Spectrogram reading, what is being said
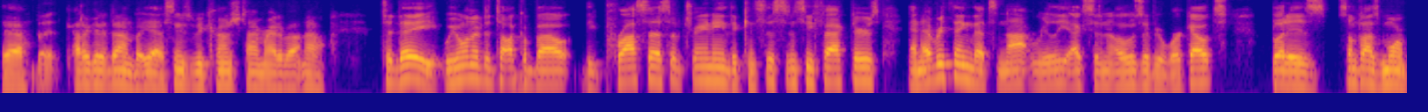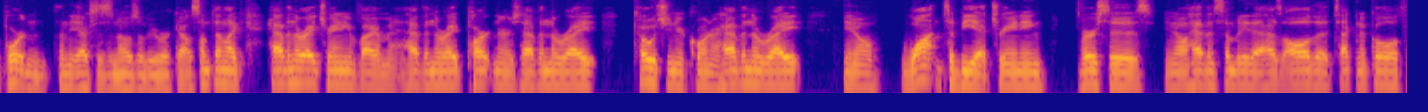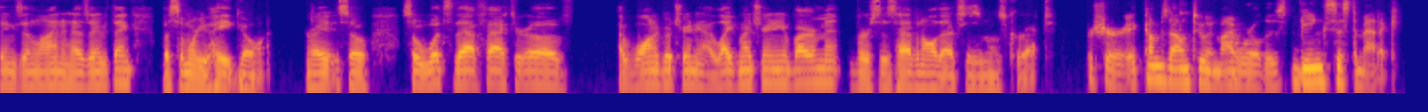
yeah, but gotta get it done. But yeah, it seems to be crunch time right about now. Today, we wanted to talk about the process of training, the consistency factors, and everything that's not really X's and O's of your workouts but is sometimes more important than the X's and O's of your workout. Something like having the right training environment, having the right partners, having the right coach in your corner, having the right, you know, want to be at training versus, you know, having somebody that has all the technical things in line and has everything, but somewhere you hate going. Right. So, so what's that factor of I want to go training, I like my training environment versus having all the X's and O's correct? For sure. It comes down to, in my world, is being systematic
